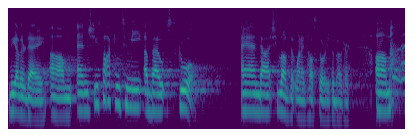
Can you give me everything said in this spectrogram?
the other day, um, and she's talking to me about school. And uh, she loves it when I tell stories about her. Um,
